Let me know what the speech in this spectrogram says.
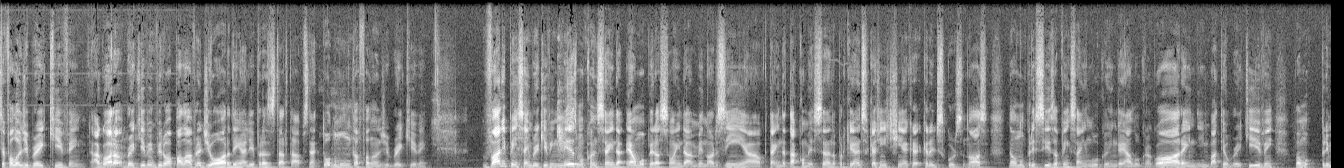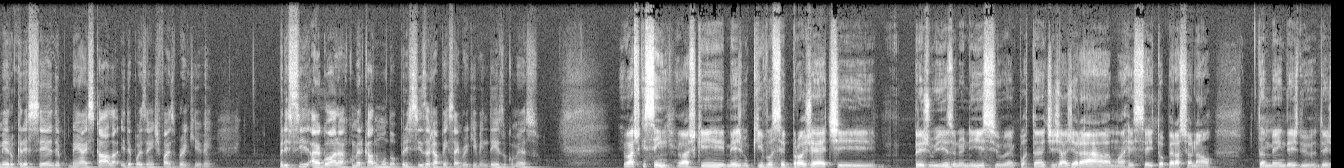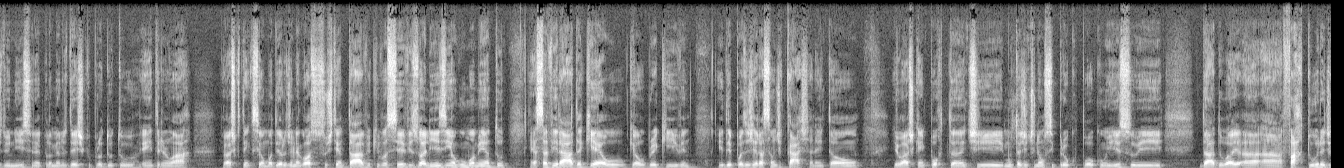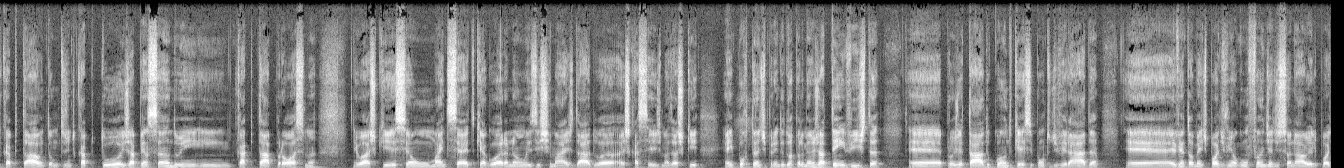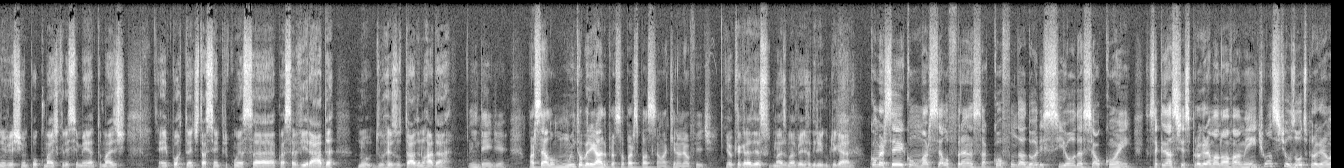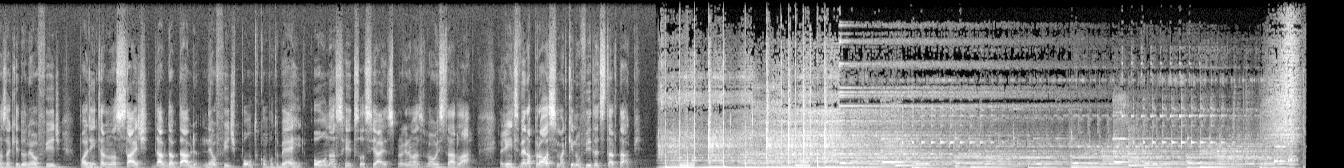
Você falou de break-even. Agora, break-even virou a palavra de ordem ali para as startups, né? Todo mundo está falando de break-even. Vale pensar em break-even mesmo quando você ainda é uma operação ainda menorzinha, que tá, ainda está começando? Porque antes que a gente tinha aquele discurso, nossa, não, não precisa pensar em lucro, em ganhar lucro agora, em, em bater o break-even. Vamos primeiro crescer, de, ganhar escala e depois a gente faz o break-even agora que o mercado mudou, precisa já pensar em break-even desde o começo? Eu acho que sim. Eu acho que mesmo que você projete prejuízo no início, é importante já gerar uma receita operacional também desde, desde o início, né? pelo menos desde que o produto entre no ar. Eu acho que tem que ser um modelo de negócio sustentável que você visualize em algum momento essa virada que é o, que é o break-even e depois a geração de caixa. Né? Então, eu acho que é importante, muita gente não se preocupou com isso e dado a, a, a fartura de capital, então muita gente captou e já pensando em, em, captar a próxima, eu acho que esse é um mindset que agora não existe mais dado a, a escassez, mas acho que é importante o empreendedor pelo menos já ter em vista é, projetado quando que é esse ponto de virada. É, eventualmente pode vir algum fundo adicional, ele pode investir um pouco mais de crescimento, mas é importante estar sempre com essa, com essa virada no, do resultado no radar. Entendi. Marcelo, muito obrigado pela sua participação aqui no Neofeed. Eu que agradeço mais uma vez, Rodrigo. Obrigado. Conversei com o Marcelo França, cofundador e CEO da Cellcoin. Se você quiser assistir esse programa novamente ou assistir os outros programas aqui do Neofeed, pode entrar no nosso site www.neofeed.com.br ou nas redes sociais. Os programas vão estar lá. A gente se vê na próxima aqui no Vida de Startup.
